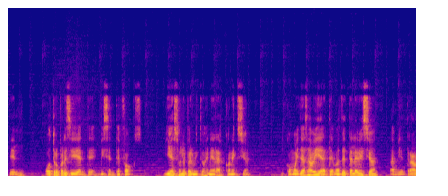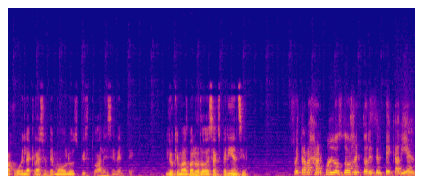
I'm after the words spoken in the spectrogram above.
del otro presidente, Vicente Fox, y eso le permitió generar conexión. Y como ella sabía de temas de televisión, también trabajó en la creación de módulos virtuales en el TEC. Y lo que más valoró de esa experiencia fue trabajar con los dos rectores del TEC. Había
